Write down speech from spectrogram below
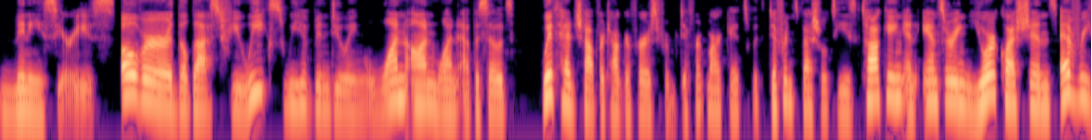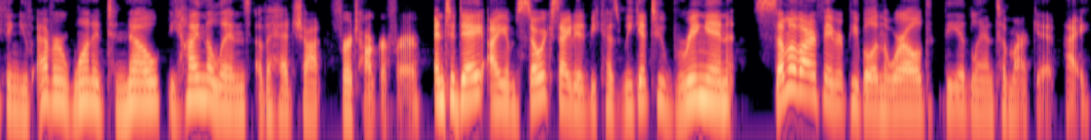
mini series. Over the last few weeks, we have been doing one on one episodes with headshot photographers from different markets with different specialties, talking and answering your questions, everything you've ever wanted to know behind the lens of a headshot photographer. And today I am so excited because we get to bring in some of our favorite people in the world, the Atlanta market. Hi,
